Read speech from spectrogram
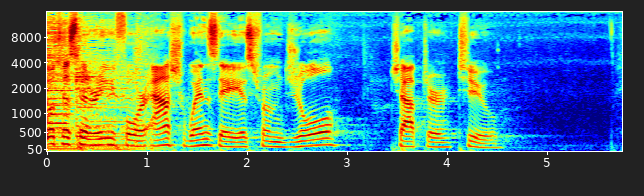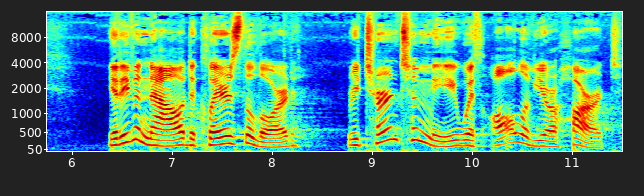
The Old Testament reading for Ash Wednesday is from Joel chapter 2. Yet even now, declares the Lord, return to me with all of your heart,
